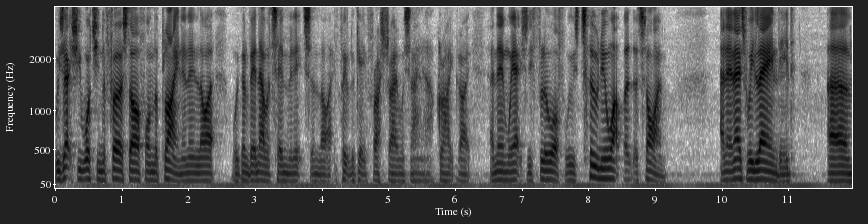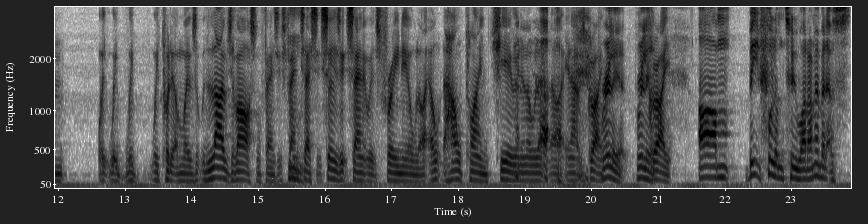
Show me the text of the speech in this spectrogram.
we was actually watching the first half on the plane, and then like we're going to be another ten minutes, and like people are getting frustrated. We're saying, oh, great, great, and then we actually flew off. We was two 0 up at the time. And then as we landed, um, we, we, we, we put it on with, with loads of Arsenal fans. It was fantastic. As soon as it saying it was 3 0, like all, the whole plane cheering and all that, like, you know, it was great. Brilliant, brilliant. Great. Um, beat Fulham 2 1. I remember that was.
